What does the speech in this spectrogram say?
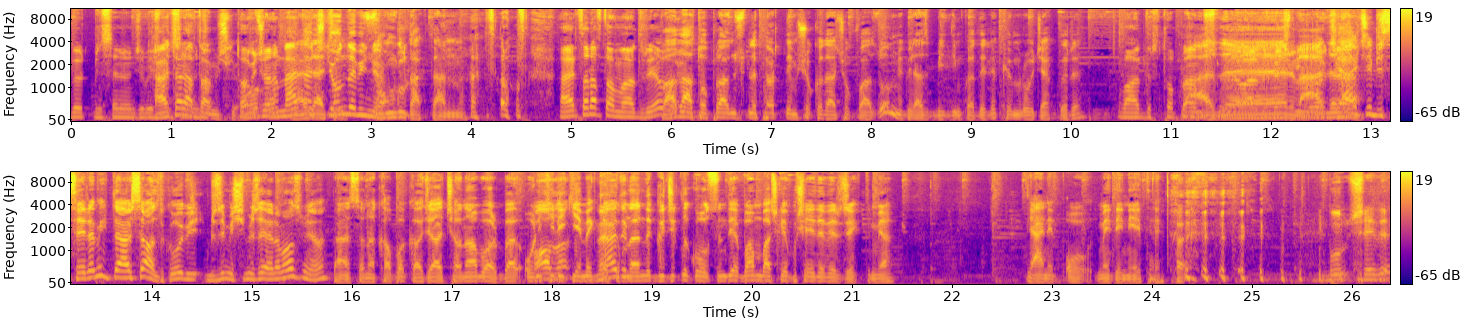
4000 sene önce 5000 Her taraftanmış ki. O- Tabii canım. onlar- Nereden çıkıyor onu da bilmiyorum. Zonguldak'tan mı? Her, taraf, her taraftan vardır ya. Vallahi toprağın üstünde pörtlemiş o kadar çok fazla olmuyor. Biraz bildiğim kadarıyla kömür ocakları. Vardır. Toprağın Vardır, üstünde vardır. 5000 yıl vardır. Gerçi biz seramik dersi aldık. O bi- bizim işimize yaramaz mı ya? Ben sana kaba kacağı çanağı var. Ben 12'lik Vallahi yemek nerede- takımlarında gıcıklık olsun diye bambaşka bir şey de verecektim ya. Yani o medeniyete. Bu şeyde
